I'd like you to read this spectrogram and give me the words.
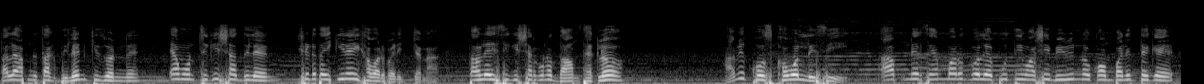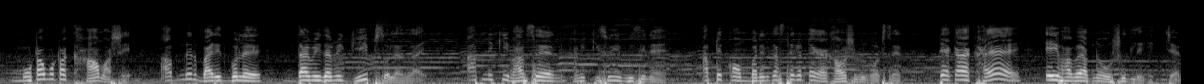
তাহলে আপনি তাকে দিলেন কি জন্যে? এমন চিকিৎসা দিলেন। সেটা তাই কিনেই খাবার পারিচ্ছে না। তাহলে এই চিকিৎসার কোনো দাম থাকল? আমি খোঁজ খবর লিছি আপনার চেম্বারত বলে প্রতি মাসে বিভিন্ন কোম্পানির থেকে মোটা মোটা খাম আসে। আপনার বাড়িত বলে দামি দামি গিফট চলে যায়। আপনি কি ভাবছেন? আমি কিছুই বুঝি না আপনি কোম্পানির কাছ থেকে টাকা খাওয়া শুরু করছেন। টাকা খায় এইভাবে আপনি ওষুধ লিখিচ্ছেন।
